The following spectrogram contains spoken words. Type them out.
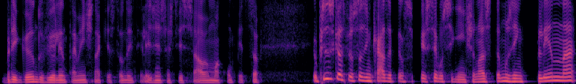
brigando violentamente na questão da inteligência artificial, é uma competição. Eu preciso que as pessoas em casa percebam o seguinte: nós estamos em plena,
